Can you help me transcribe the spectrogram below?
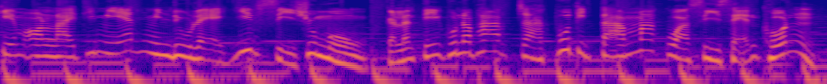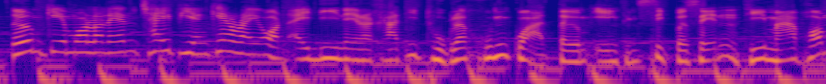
เกมออนไลน์ที่มีแอดมินดูแล 24 ชั่วโมง การันตีคุณภาพจากผู้ติดตามมากกว่า 400,000 คน เติมเกมออนไลน์ใช้เพียงแค่ไรออดไอดีในราคาที่ถูกและคุ้มกว่าเติมเองถึง 10%ที่มาพร้อม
